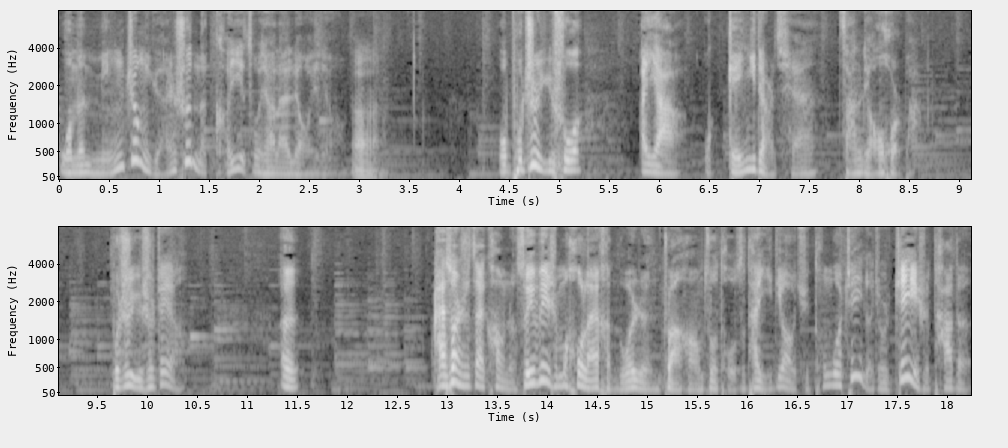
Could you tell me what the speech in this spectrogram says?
我们名正言顺的可以坐下来聊一聊。啊我不至于说，哎呀，我给你点钱，咱聊会儿吧，不至于是这样。呃，还算是在抗争。所以为什么后来很多人转行做投资，他一定要去通过这个，就是这是他的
